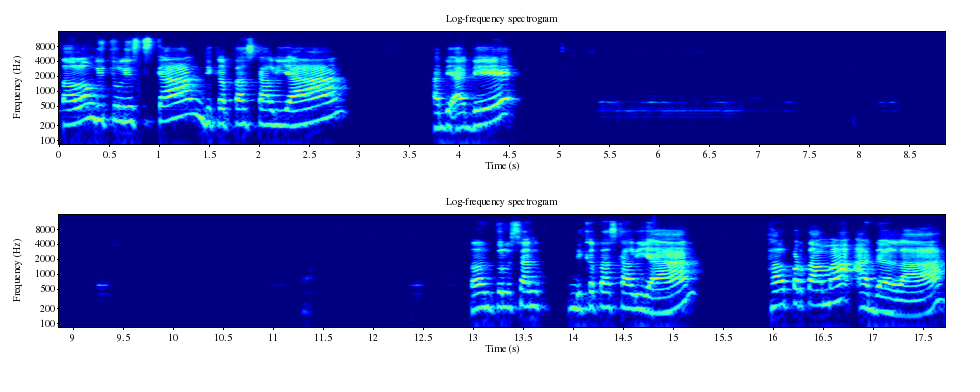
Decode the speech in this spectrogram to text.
tolong dituliskan di kertas kalian, adik-adik, tulisan di kertas kalian, hal pertama adalah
